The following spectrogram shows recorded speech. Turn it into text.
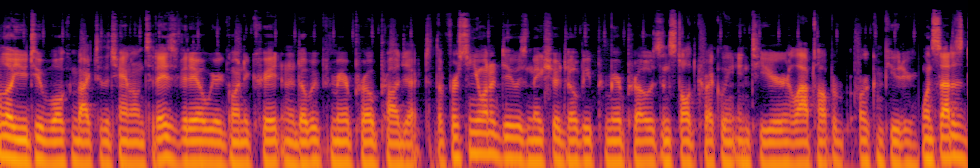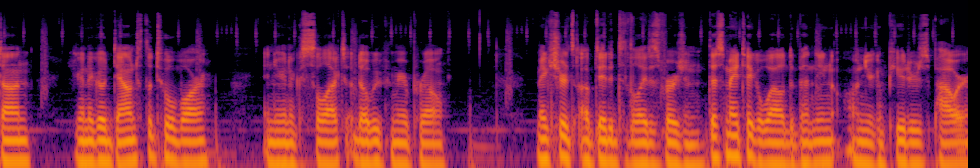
Hello YouTube, welcome back to the channel. In today's video, we are going to create an Adobe Premiere Pro project. The first thing you want to do is make sure Adobe Premiere Pro is installed correctly into your laptop or, or computer. Once that is done, you're going to go down to the toolbar and you're going to select Adobe Premiere Pro. Make sure it's updated to the latest version. This may take a while depending on your computer's power.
